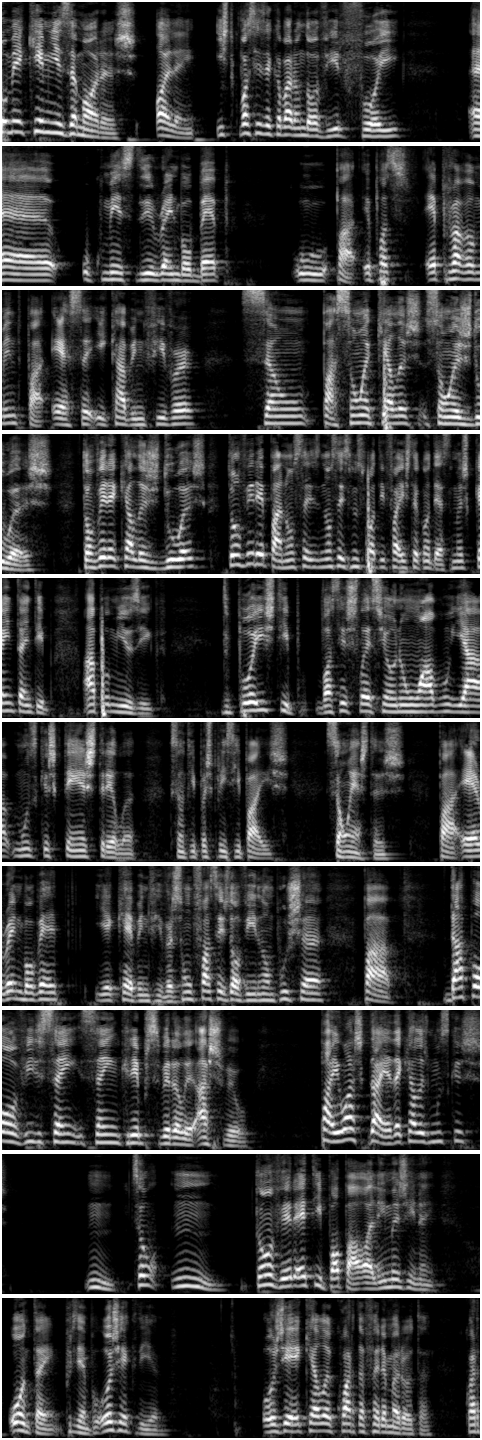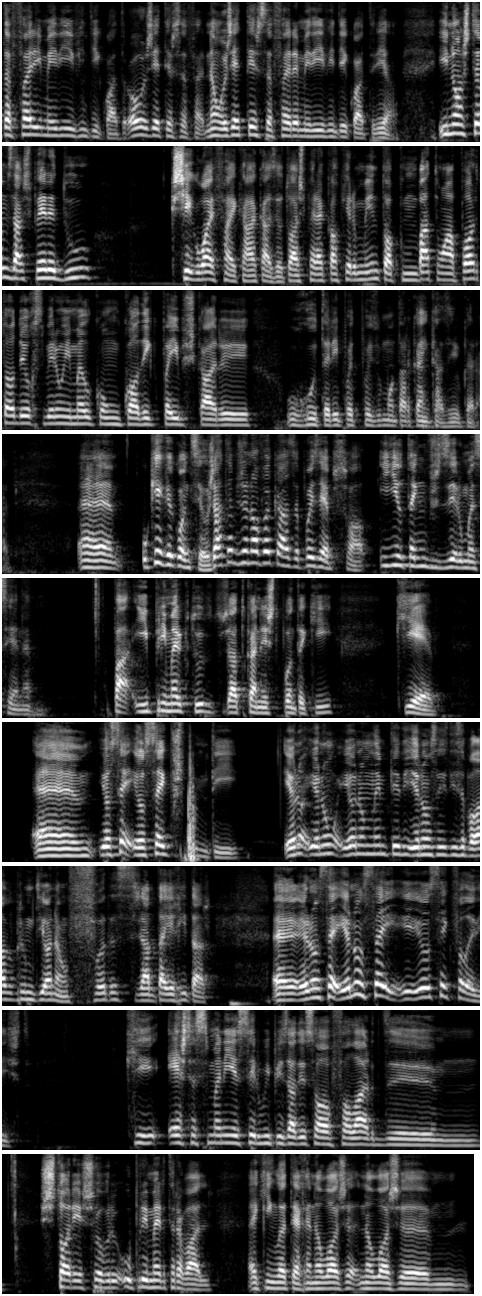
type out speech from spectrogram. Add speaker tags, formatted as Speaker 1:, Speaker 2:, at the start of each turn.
Speaker 1: Como é que é, minhas amoras? Olhem, isto que vocês acabaram de ouvir foi uh, o começo de Rainbow Bap. O, pá, eu posso. É provavelmente, pá, essa e Cabin Fever são, pá, são aquelas, são as duas. Estão a ver aquelas duas? Estão a ver, epá, não sei, não sei se no Spotify isto acontece, mas quem tem tipo Apple Music, depois, tipo, vocês selecionam um álbum e há músicas que têm a estrela, que são tipo as principais. São estas. Pá, é Rainbow Bap e a Cabin Fever. São fáceis de ouvir, não puxa. Pá, dá para ouvir sem, sem querer perceber a letra, acho eu. Pá, eu acho que dá, é daquelas músicas. Hum, são. Hum, estão a ver? É tipo, opá, olha, imaginem. Ontem, por exemplo, hoje é que dia? Hoje é aquela quarta-feira marota. Quarta-feira e meio-dia e 24. Ou hoje é terça-feira. Não, hoje é terça-feira, meio-dia e 24. Yeah. E nós estamos à espera do que chegue o Wi-Fi cá à casa. Eu estou à espera a qualquer momento ou que me batam à porta ou de eu receber um e-mail com um código para ir buscar uh, o router e para depois o montar cá em casa e o caralho. Uh, o que é que aconteceu? Já estamos na nova casa, pois é, pessoal. E eu tenho-vos dizer uma cena. Pá, e primeiro que tudo, já tocar neste ponto aqui, que é. Uh, eu, sei, eu sei que vos prometi eu não, eu não, eu não me lembro de ter, eu não sei se disse a palavra prometi ou não. Foda-se, já me está a irritar. Uh, eu não sei, eu não sei, eu sei que falei disto. Que esta semana ia ser o episódio só a falar de hum, histórias sobre o primeiro trabalho aqui em Inglaterra, na loja, na loja, hum,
